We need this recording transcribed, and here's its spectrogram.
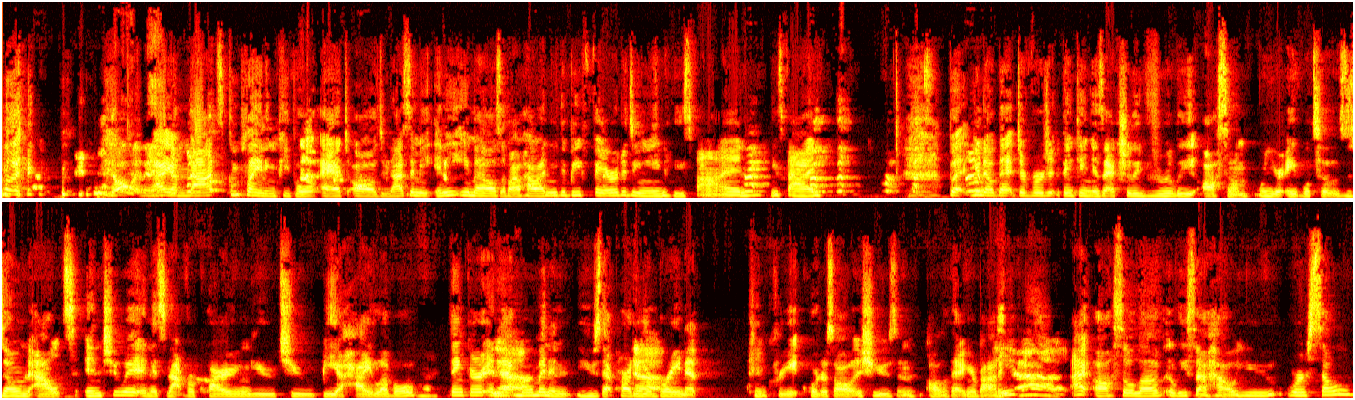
like I am not complaining, people, at all. Do not send me any emails about how I need to be fair to Dean. He's fine. He's fine but you know that divergent thinking is actually really awesome when you're able to zone out into it and it's not requiring you to be a high level thinker in yeah. that moment and use that part yeah. of your brain that can create cortisol issues and all of that in your body. Yeah. I also love Elisa how you were so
